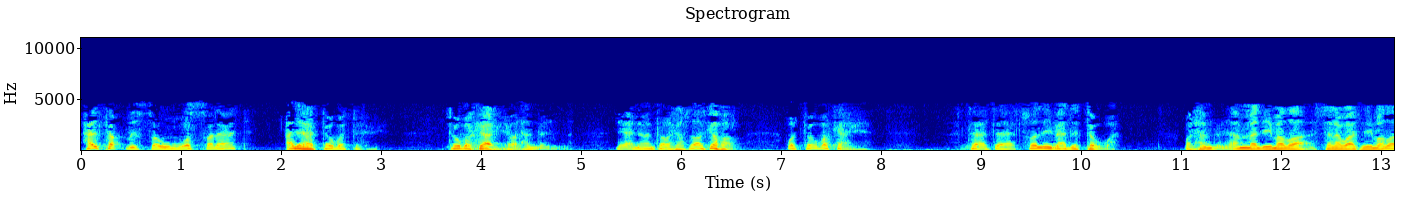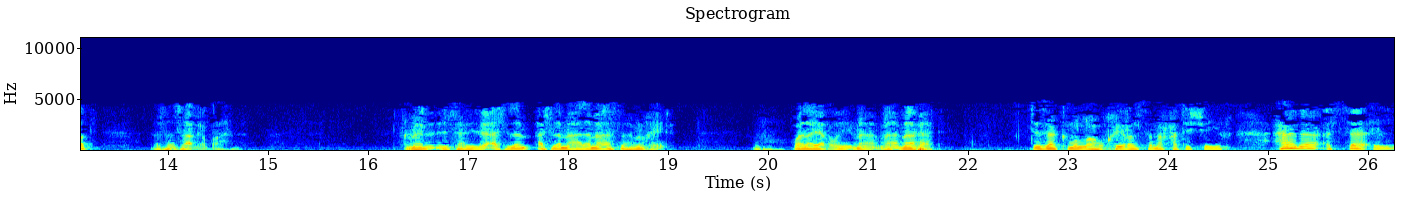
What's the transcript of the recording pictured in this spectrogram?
هل تقضي الصوم والصلاة؟ عليها التوبة التكفير التوبة كافية والحمد لله. لأن من ترك الصلاة كفر والتوبة كافية. تصلي بعد التوبة والحمد لله. أما اللي مضى السنوات اللي مضت ساقطة من الإنسان إذا أسلم أسلم على ما أسلم من خير. ولا يقضي ما, ما, ما فات. جزاكم الله خيرا سماحة الشيخ. هذا السائل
